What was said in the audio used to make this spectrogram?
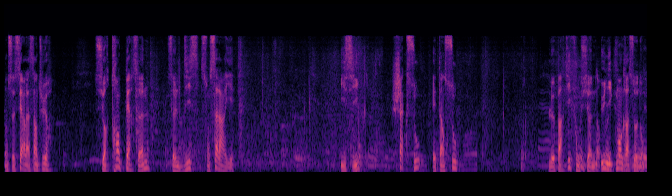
on se serre la ceinture. Sur 30 personnes, seuls 10 sont salariés. Ici, chaque sou est un sou. Le parti fonctionne uniquement grâce aux dons.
